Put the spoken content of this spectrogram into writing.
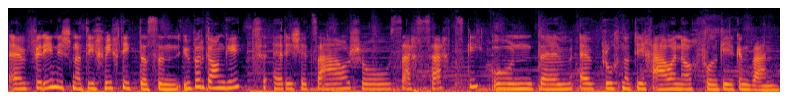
äh, für ihn ist natürlich wichtig, dass es einen Übergang gibt. Er ist jetzt auch schon 66 und ähm, er braucht natürlich auch eine Nachfolge irgendwann.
